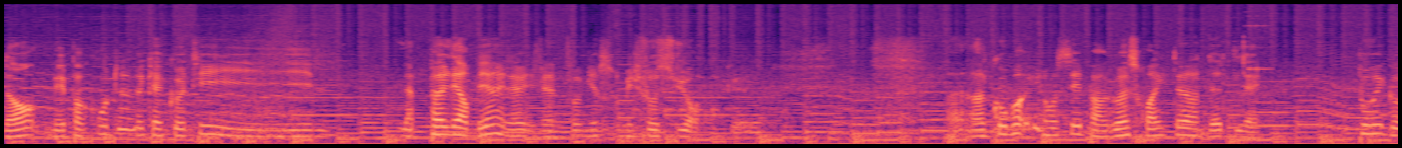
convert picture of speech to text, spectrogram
Non, mais par contre, le mec à côté, il, il a pas l'air bien et là, il vient de vomir sur mes chaussures. Euh, un- combat lancé par Ghostwriter Dudley. Porygo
